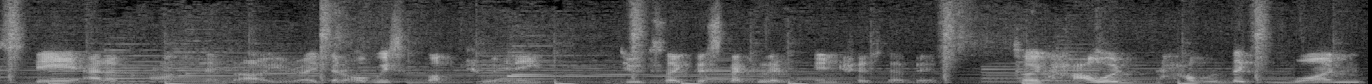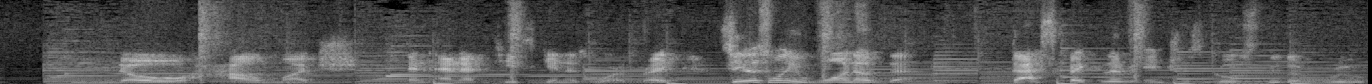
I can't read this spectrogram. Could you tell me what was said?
stay at a constant value, right? They're always fluctuating due to like the speculative interest of it. So like how would how would like one know how much an NFT skin is worth, right? See, there's only one of them. That speculative interest goes through the roof,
